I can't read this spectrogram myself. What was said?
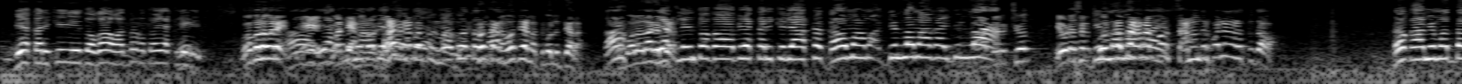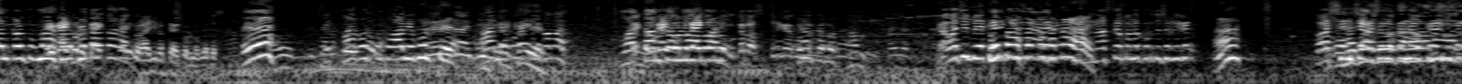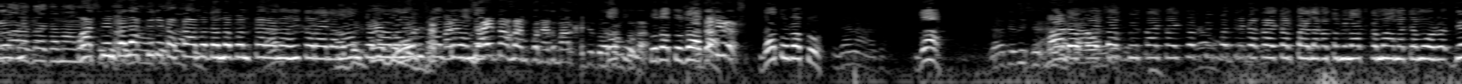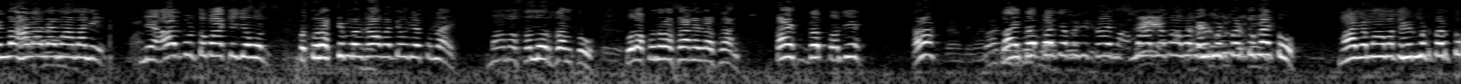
बेकारी केली तो गावात बरं का तो ऐकली हो, बरोबर आहे हा, ए, या कोणत्या किलो माणूस? तर बस का बस तुम्ही? होतं, हो त्याला, त्याला, बोलू त्याला बोलावं लागेल. ऐकली तो गाव बेकारी केली अख्खा गाव मामा जिल्हा मागाय जिल्हा एवढं सर जिल्हा कोण येणार तुझा हो का आम्ही मतदान करतो. हे? आम्ही बोलतोय मतदान करू करून काय आलो करू आम्ही. नका बस. तुम्ही काय बोलू नका. गावाची बेकारी तुमचं असं कसं काय आहे? केली. नाश्ता बंद करतो सगळीकडे हा? पाचशे चारशे. पाच मिनिटं लागते का? काम धंदा बंद करायला. हे करायला मामाला मार. तुझा तुझा जा तिकडं. जा तू जा तू. जा मांडव काय काय काय करतोय? पत्रिका काय करता येईल का तुम्ही? नाटक मामाच्या मोहर दिल्ला हलावलाय मामाने. मी आज बोलतो बाकी जेवण पण तुला किंमत गावात देऊ देतो नाही. मामा समोर सांगतो. तुला कुणाला सांगायला सांग. काय गप म्हणजे? हा? काय गप म्हणजे? म्हणजे काय? माझ्या मामाचं हिरमट करतो काय तू? माझ्या मामाचं हिरमट करतो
